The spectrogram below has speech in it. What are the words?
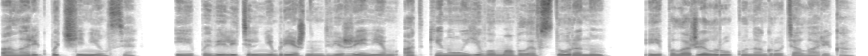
Аларик подчинился, и повелитель небрежным движением откинул его Мавле в сторону и положил руку на грудь Аларика.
